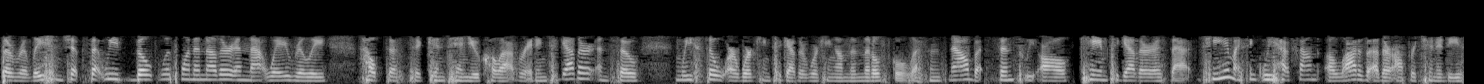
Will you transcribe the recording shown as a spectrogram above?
the relationships that we built with one another in that way really helped us to continue collaborating together. And so we still are working together, working on the middle school lessons now. But since we all came together as that team, I think we have found a lot of other opportunities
